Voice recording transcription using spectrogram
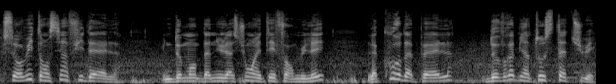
sur huit anciens fidèles. Une demande d'annulation a été formulée. La Cour d'appel devrait bientôt statuer.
